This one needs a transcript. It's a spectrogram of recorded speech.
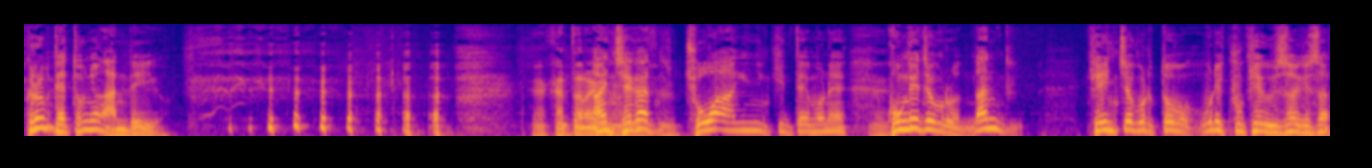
그럼 대통령 안 돼요. 예, 간단하게 아니 제가 좋아하기 때문에 네. 공개적으로 난 개인적으로 또 우리 국회의석에서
